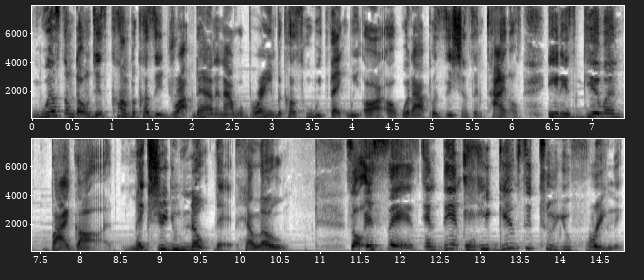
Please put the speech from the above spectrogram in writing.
wisdom don't just come because it dropped down in our brain because who we think we are or what our positions and titles. It is given by God. Make sure you note that. Hello. So it says, and then he gives it to you freely.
